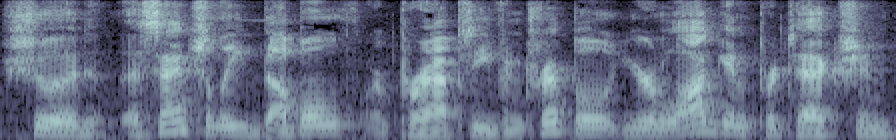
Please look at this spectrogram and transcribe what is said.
should essentially double or perhaps even triple your login protection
